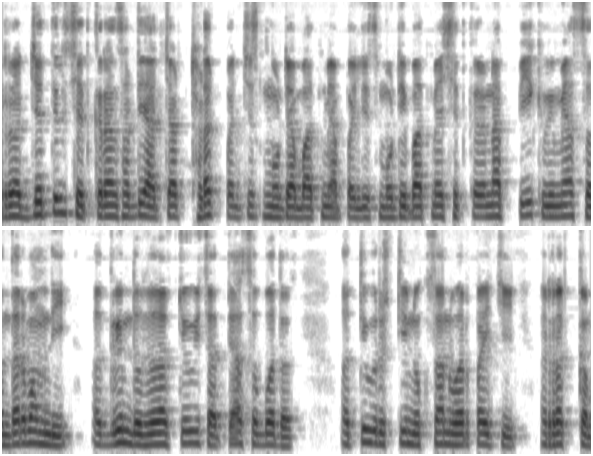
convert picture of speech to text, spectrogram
राज्यातील शेतकऱ्यांसाठी आजच्या ठळक पंचवीस मोठ्या बातम्या. पहिलीच मोठी बातम्या शेतकऱ्यांना पीक विम्या संदर्भामध्ये अग्रिम दोन हजार चोवीसचा त्यासोबतच अतिवृष्टी नुकसान भरपाईची रक्कम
